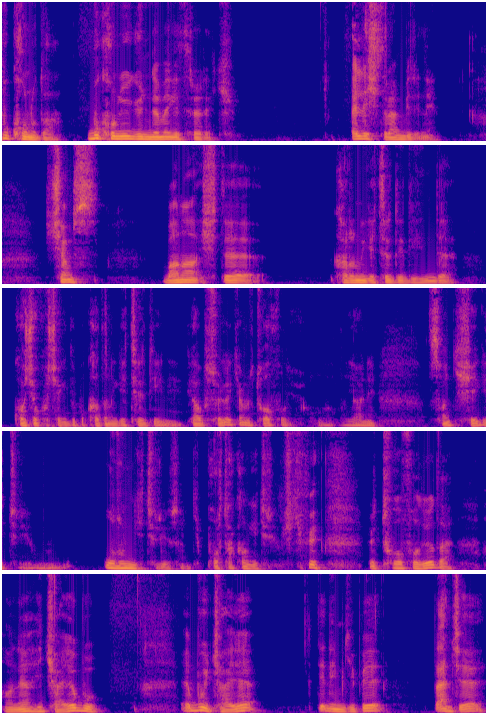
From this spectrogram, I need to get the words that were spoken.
bu konuda bu konuyu gündeme getirerek eleştiren birinin Şems bana işte karını getir dediğinde koça koça gidip bu kadını getirdiğini ya bu söylerken de tuhaf oluyor. Allah Allah. Yani sanki şey getiriyor. Odun getiriyor sanki. Portakal getiriyormuş gibi. Ve tuhaf oluyor da hani hikaye bu. E, bu hikaye dediğim gibi bence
